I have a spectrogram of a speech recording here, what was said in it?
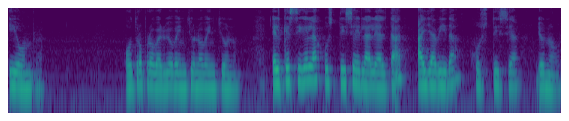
y honra. Otro proverbio 21-21. El que sigue la justicia y la lealtad haya vida, justicia y honor.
